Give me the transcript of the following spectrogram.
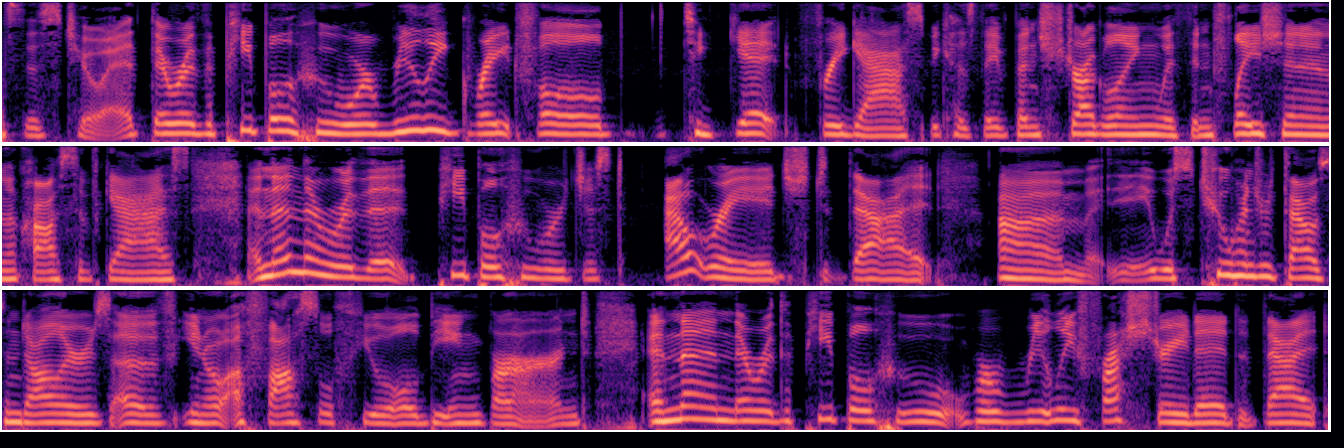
responses to it. There were the people who were really grateful to get free gas because they've been struggling with inflation and the cost of gas. And then there were the people who were just outraged that um, it was two hundred thousand dollars of you know a fossil fuel being burned, and then there were the people who were really frustrated that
